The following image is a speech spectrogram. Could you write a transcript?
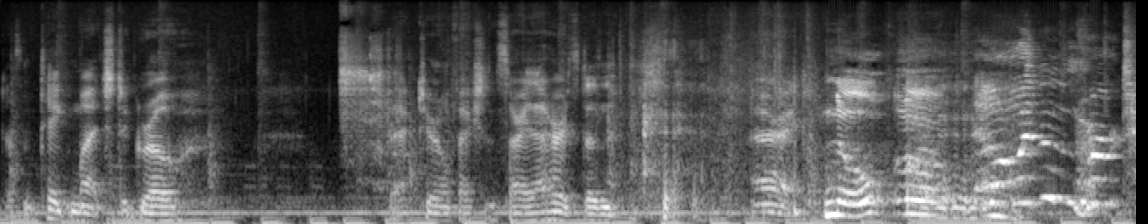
Doesn't take much to grow bacterial infection. Sorry, that hurts, doesn't it? All right. No. Uh, no, it doesn't hurt.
